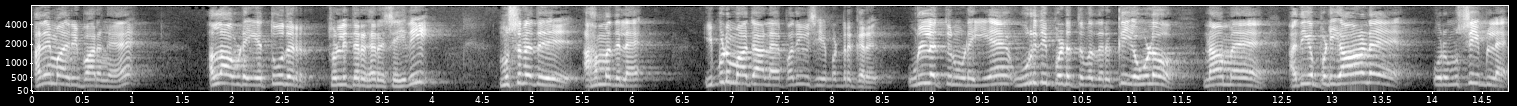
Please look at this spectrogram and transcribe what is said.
அதே மாதிரி பாருங்க அல்லாவுடைய தூதர் சொல்லித் தருகிற செய்தி முஸ்னது அகமதுல இப்படி மாஜால பதிவு செய்யப்பட்டிருக்கிறது. உள்ளத்தினுடைய உறுதிப்படுத்துவதற்கு எவ்வளோ? நாம அதிகப்படியான ஒரு முசீப்ல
